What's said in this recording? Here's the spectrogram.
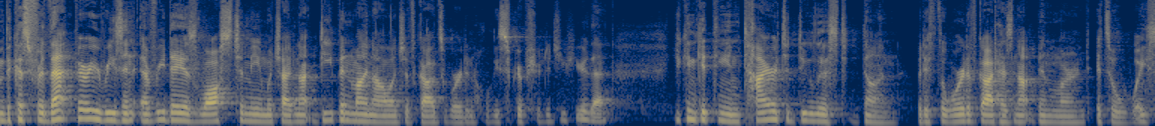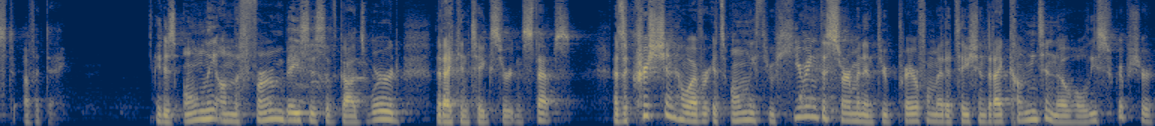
And because for that very reason, every day is lost to me in which I have not deepened my knowledge of God's word and Holy Scripture. Did you hear that? You can get the entire to do list done, but if the word of God has not been learned, it's a waste of a day. It is only on the firm basis of God's word that I can take certain steps. As a Christian, however, it's only through hearing the sermon and through prayerful meditation that I come to know Holy Scripture.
